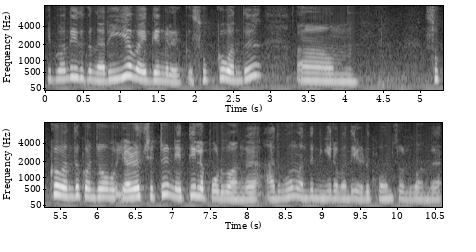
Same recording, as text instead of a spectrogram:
இப்போ வந்து இதுக்கு நிறைய வைத்தியங்கள் இருக்குது சுக்கு வந்து சுக்கை சுக்கு வந்து கொஞ்சம் இழைச்சிட்டு நெத்தியில் போடுவாங்க. அதுவும் வந்து நீரை வந்து எடுக்கும்னு சொல்லுவாங்க.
